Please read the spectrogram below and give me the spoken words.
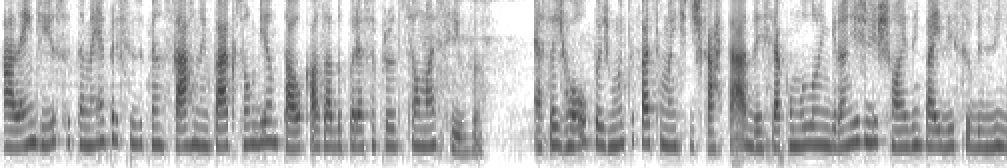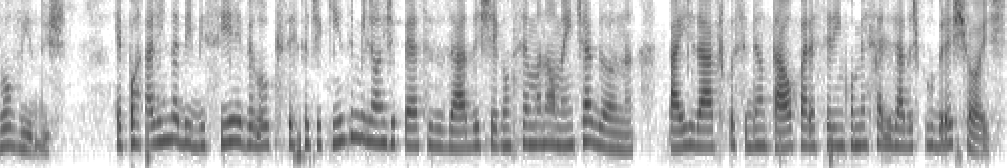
Além disso, também é preciso pensar no impacto ambiental causado por essa produção massiva. Essas roupas, muito facilmente descartadas, se acumulam em grandes lixões em países subdesenvolvidos. Reportagem da BBC revelou que cerca de 15 milhões de peças usadas chegam semanalmente a Gana, país da África Ocidental, para serem comercializadas por brechós.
